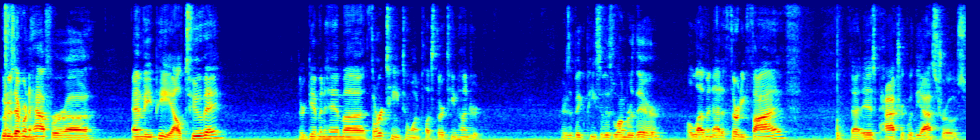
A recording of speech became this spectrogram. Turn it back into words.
Who does everyone have for uh, MVP? Altuve. They're giving him uh, 13 to 1, plus 1,300. There's a big piece of his lumber there. 11 out of 35. That is Patrick with the Astros.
